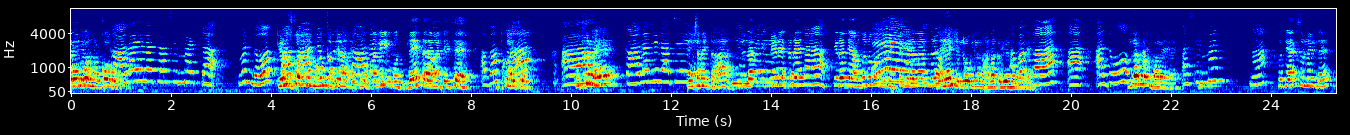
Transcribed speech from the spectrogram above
ರೂಮ್ಗೆ ಮಲ್ಕೋ ಕೇಳಿಸ್ಕೊಳ್ಳಿ ನನ್ನ ಮಗನ ಕತೆ ಆಯ್ತು. ಅವಿ ಮೊದ್ಲೇ ತರ ಅವಾಗ ಕುತ್ಕೋ ಆಯ್ತು. ಆ ಕುತ್ಕೊಳ್ಳೆ ಟೆನ್ಷನ್ ಆಯ್ತಾ? ಇಲ್ಲ ಇನ್ನೇನಾಯ್ತದೆ? ಇರೋದು ಯಾವ್ದು ನೆಟ್ಟಗಿರಲ್ಲ ಅಂದ್ರೆ. ಏ ಎಲ್ಲೂ ಹೋಗಿಲ್ಲ ನಾನಾ ಕಳಿಯೋನು ಬಾರೆ. ಅವಾಗ ಆ- ಅದು ಇಲ್ಲ ಬಿಡೋನ್ ಬಾರೆ. ಮತ್ತೆ ಯಾಕೆ ಸುಳ್ಳು ಹೇಳ್ದೆ?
